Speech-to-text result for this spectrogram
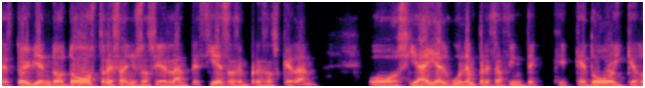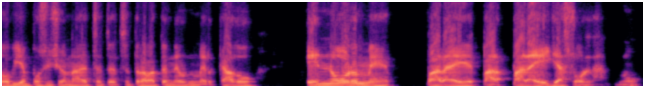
estoy viendo dos, tres años hacia adelante, si esas empresas quedan o si hay alguna empresa fintech que quedó y quedó bien posicionada, etcétera, etcétera, va a tener un mercado enorme para, e, para, ella sola, ¿no?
